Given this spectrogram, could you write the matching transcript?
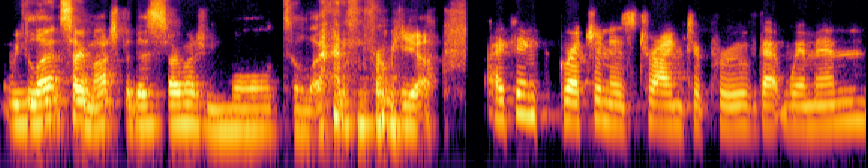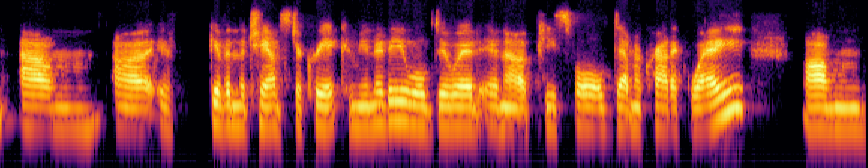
we learned so much, but there's so much more to learn from here. I think Gretchen is trying to prove that women, um, uh, if given the chance to create community, will do it in a peaceful, democratic way. Um,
